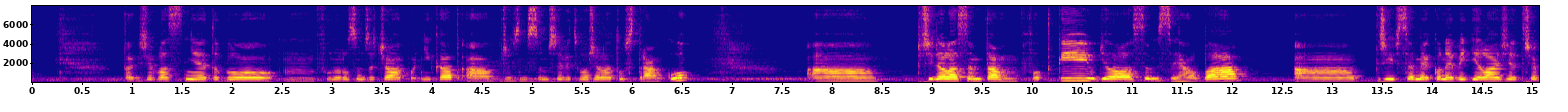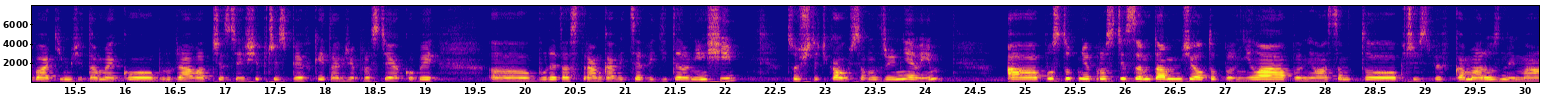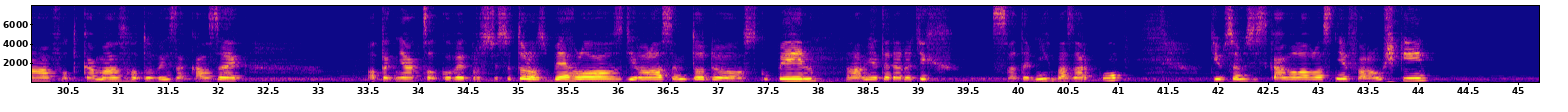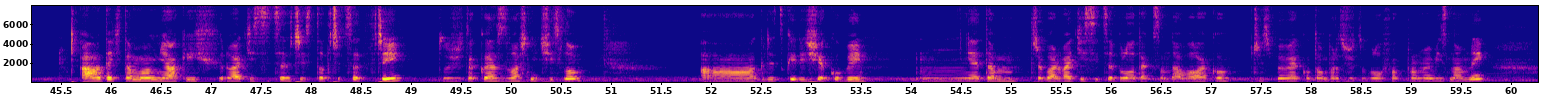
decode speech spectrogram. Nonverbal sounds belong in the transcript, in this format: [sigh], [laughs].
Takže vlastně to bylo, um, v únoru jsem začala podnikat a v březnu jsem si vytvořila tu stránku. A přidala jsem tam fotky, udělala jsem si alba, a dřív jsem jako neviděla, že třeba tím, že tam jako budu dávat častější příspěvky, takže prostě jakoby uh, bude ta stránka více viditelnější, což teďka už samozřejmě vím. A postupně prostě jsem tam, že o to plnila, plnila jsem to příspěvkama různýma, fotkama z hotových zakázek a tak nějak celkově prostě se to rozběhlo, sdílela jsem to do skupin, hlavně teda do těch svatebních bazarků tím jsem získávala vlastně fanoušky a teď tam mám nějakých 2333, což je takové zvláštní číslo. A vždycky, když jakoby mm, je tam třeba 2000 bylo, tak jsem dávala jako příspěvek o tom, protože to bylo fakt pro mě významný.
